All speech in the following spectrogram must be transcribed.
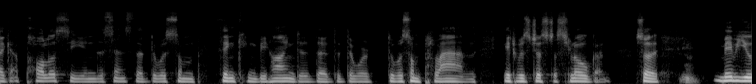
like a policy in the sense that there was some thinking behind it, that, that there were there was some plan. It was just a slogan. So Mm. maybe you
